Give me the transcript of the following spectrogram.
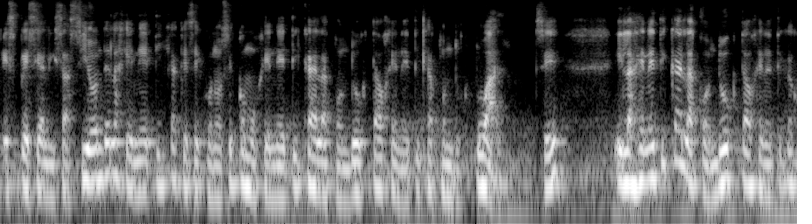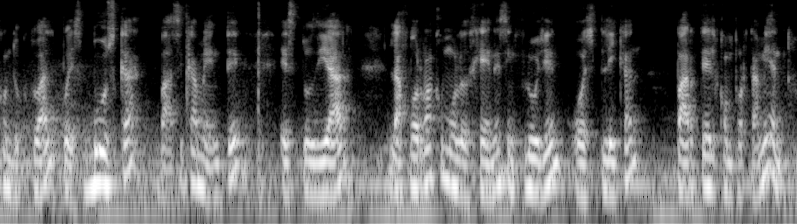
especialización de la genética que se conoce como genética de la conducta o genética conductual, ¿sí? Y la genética de la conducta o genética conductual, pues busca básicamente estudiar la forma como los genes influyen o explican parte del comportamiento,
